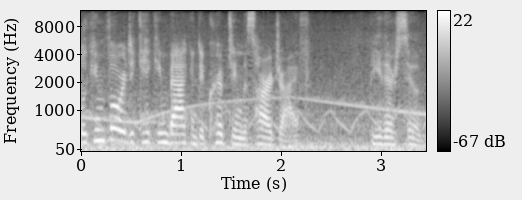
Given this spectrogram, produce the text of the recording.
Looking forward to kicking back and decrypting this hard drive. Be there soon.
